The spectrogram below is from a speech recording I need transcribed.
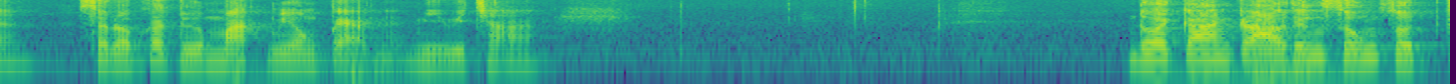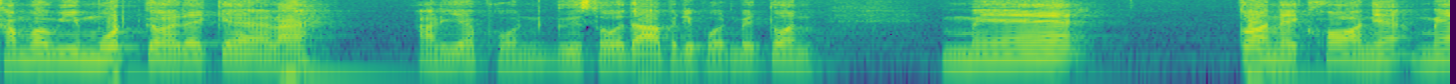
นะสรุปก็คือมรรคมีองแปดมีวิชา โดยการกล่าวถึงสูงสุดคำว่าวิมุตต์ก็ได้แก่อะไรอริยผลคือโสดาปฏิผลเป็นต้น แม้ก็ในข้อนี้แม้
